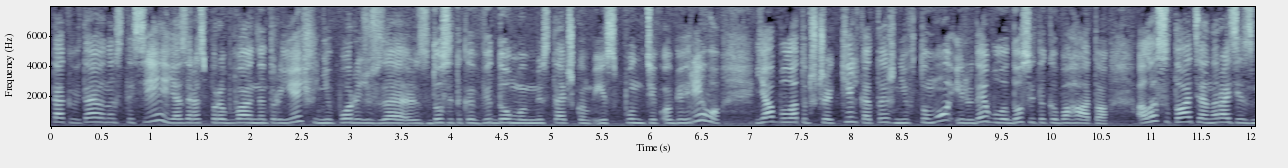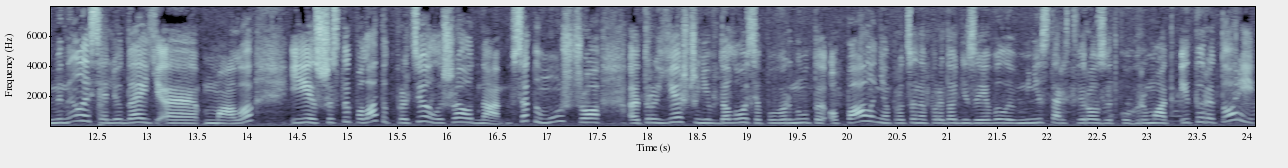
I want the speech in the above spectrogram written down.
Так, вітаю Анастасія. Я зараз перебуваю на Троєщині поруч з, з досить таки відомим містечком із пунктів обігріву. Я була тут ще кілька тижнів тому, і людей було досить таки багато. Але ситуація наразі змінилася. Людей е, мало, і з шести палаток працює лише одна. Все тому, що е, Троєщині вдалося повернути опалення. Про це напередодні заявили в міністерстві розвитку громад і територій.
